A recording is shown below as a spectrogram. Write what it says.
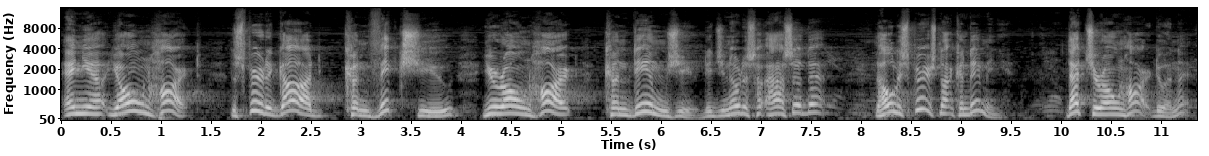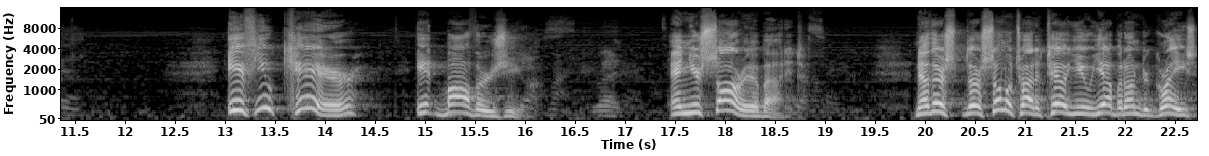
and you, your own heart, the Spirit of God convicts you, your own heart condemns you. Did you notice how I said that? The Holy Spirit's not condemning you. That's your own heart doing that. If you care, it bothers you. And you're sorry about it. Now, there's, there's some will try to tell you, yeah, but under grace,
